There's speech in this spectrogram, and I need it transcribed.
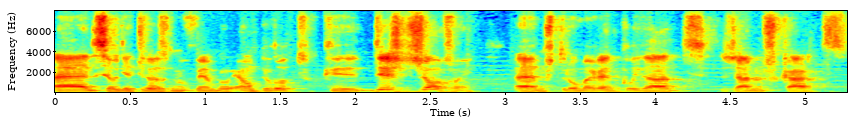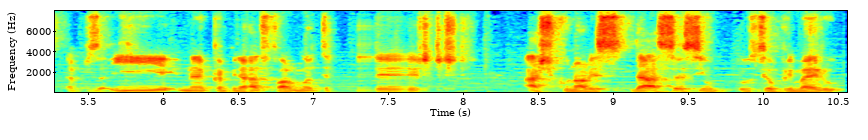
uh, nasceu dia 13 de novembro. É um piloto que, desde jovem, uh, mostrou uma grande qualidade já nos karts e na campeonato de Fórmula 3. Acho que o Norris dá-se assim, o, o seu primeiro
